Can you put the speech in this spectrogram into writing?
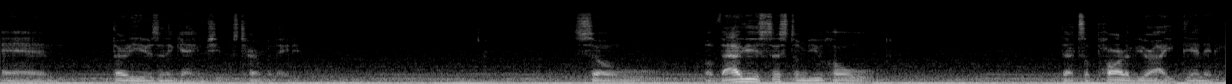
And 30 years in the game she was terminated. So a value system you hold that's a part of your identity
